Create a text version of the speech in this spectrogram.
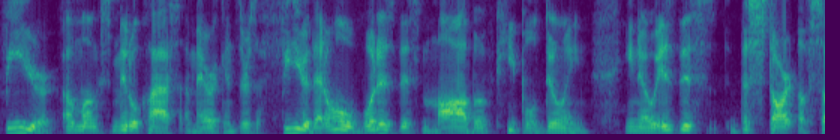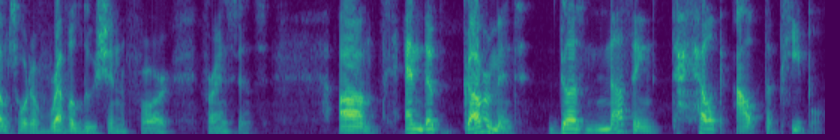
fear amongst middle class Americans. There's a fear that, oh, what is this mob of people doing? You know, is this the start of some sort of revolution, for, for instance? Um, and the government does nothing to help out the people.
